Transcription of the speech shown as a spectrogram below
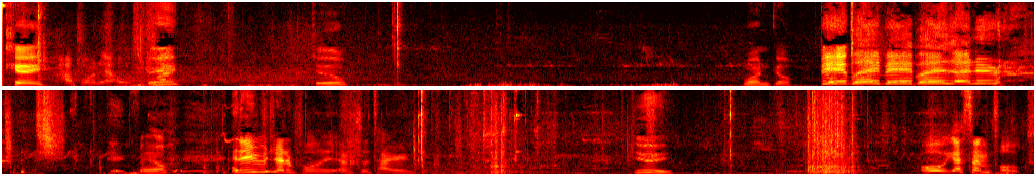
Okay. Hop on was Three. Two, one, go. Beyblade, Beyblade, Leonard. Fail. I didn't even try to pull it. I'm so tired. Dude. Oh, we got something, folks.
